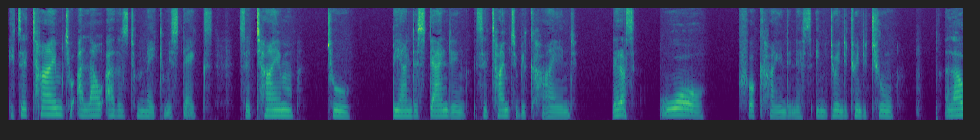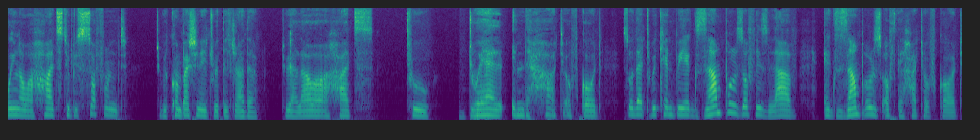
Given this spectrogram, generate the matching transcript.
It's a time to allow others to make mistakes. It's a time to be understanding. It's a time to be kind. Let us war for kindness in 2022, allowing our hearts to be softened, to be compassionate with each other, to allow our hearts to dwell in the heart of God so that we can be examples of His love, examples of the heart of God,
